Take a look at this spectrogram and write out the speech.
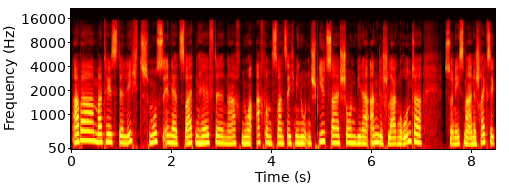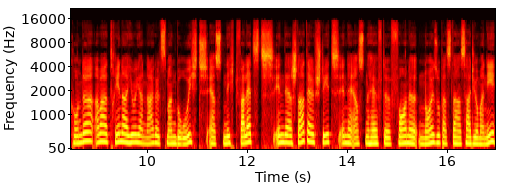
aber Mathis de Licht muss in der zweiten Hälfte nach nur 28 Minuten Spielzeit schon wieder angeschlagen runter. Zunächst mal eine Schrecksekunde, aber Trainer Julian Nagelsmann beruhigt, er ist nicht verletzt. In der Startelf steht in der ersten Hälfte vorne Neusuperstar Sadio Mané,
